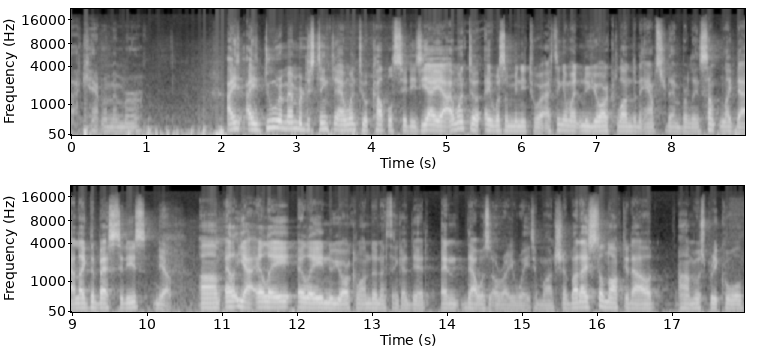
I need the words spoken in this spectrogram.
I can't remember. I, I do remember distinctly. I went to a couple cities. Yeah, yeah. I went to. It was a mini tour. I think I went New York, London, Amsterdam, Berlin, something like that. Like the best cities. Yeah. Um, L- yeah, L.A., L.A., New York, London. I think I did, and that was already way too much. But I still knocked it out. Um, it was pretty cool,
